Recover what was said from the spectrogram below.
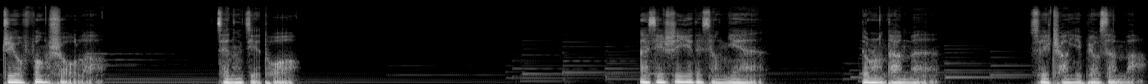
只有放手了。才能解脱。那些失业的想念，都让他们随长夜飘散吧。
